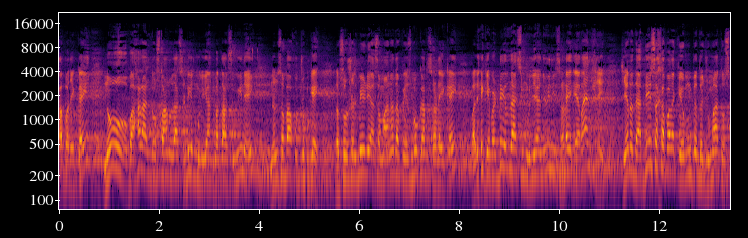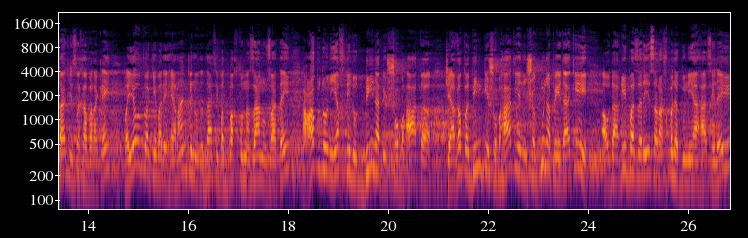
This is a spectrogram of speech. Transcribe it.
خبرې کوي نو بهرال دوستانو دا ډیر مليان به تاسو وینئ نن سبا خو چوپ کې د سوشل میډیا زمانہ د فیسبوک هر سړی کوي په دې کې به ډیر داسي مليان ویني سړی حیران شي چیرې دا دې څه خبره کوي موږ ته د جمعات استاد یې څه خبره کوي په یو دوه کې به حیران کې نو د داسې بدبختو نه ځان وساتئ عبد یختل الدین بالشبهات چې هغه په دین کې شبهات یعنی شکونه پیدا کی او د هغې په ذریعې سره خپله دنیا حاصلوي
